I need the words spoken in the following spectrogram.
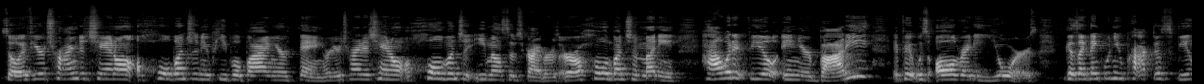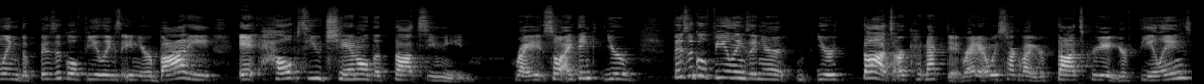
So if you're trying to channel a whole bunch of new people buying your thing, or you're trying to channel a whole bunch of email subscribers or a whole bunch of money, how would it feel in your body if it was already yours? Because I think when you practice feeling the physical feelings in your body, it helps you channel the thoughts you need right? So I think your physical feelings and your your thoughts are connected, right? I always talk about your thoughts create your feelings.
